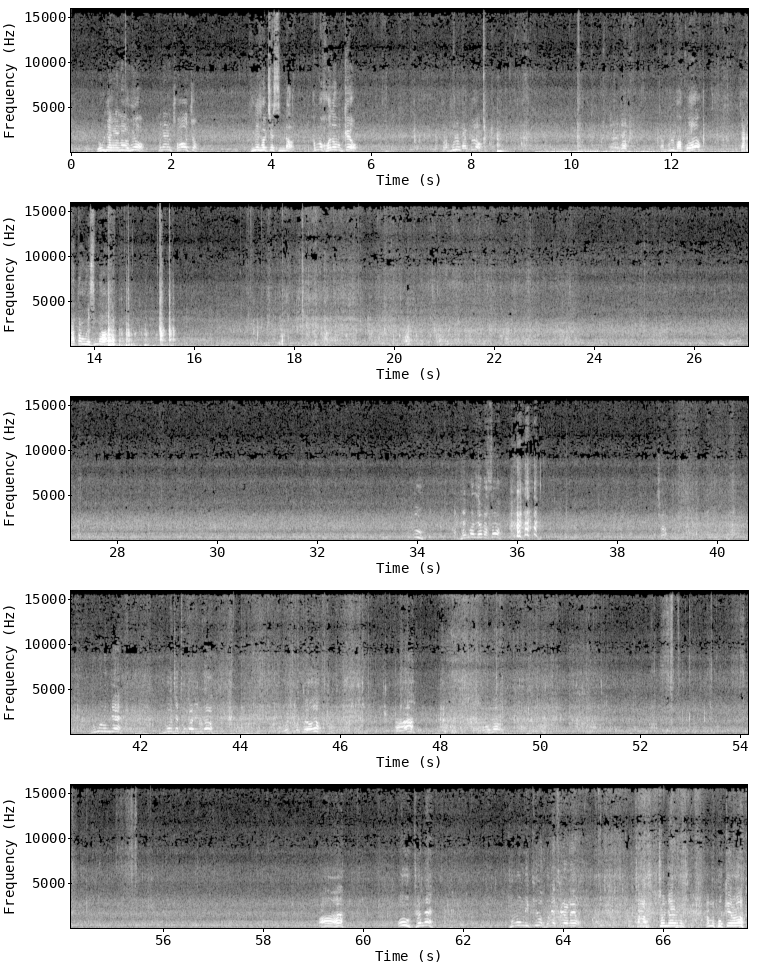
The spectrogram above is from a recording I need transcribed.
여기 하나 하고요. 하나는 저쪽 두 개 설치했습니다. 한번 걷어볼게요. 자, 물을 받고요. 자, 자, 자, 물을 받고 자, 갔다 오겠습니다. 우, 한 100마리 잡았어. 자, 요거는 이제 두 번째 통발입니다. 여기 걷고요. 자, 요거. 아, 아. 오우, 들었네. 두분 미끼도 고개 들어네요. 자, 시청자 여러분, 한번 볼게요.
